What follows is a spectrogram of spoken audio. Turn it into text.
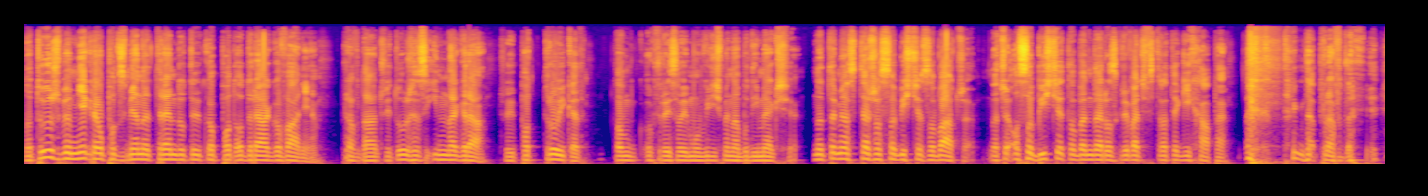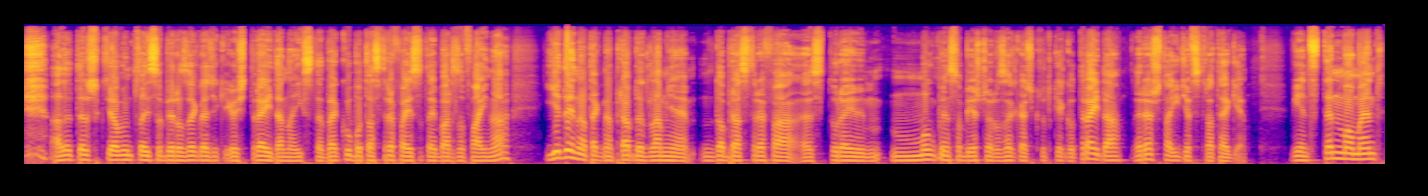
no tu już bym nie grał pod zmianę trendu, tylko pod odreagowanie, prawda, czyli tu już jest inna gra, czyli pod trójkę, tą, o której sobie mówiliśmy na Budimexie. Natomiast też osobiście zobaczę. Znaczy osobiście to będę rozgrywać w strategii HP, tak naprawdę. Ale też chciałbym tutaj sobie rozegrać jakiegoś trade'a na XTB-ku, bo ta strefa jest tutaj bardzo fajna. Jedyna tak naprawdę dla mnie dobra strefa, e, z której mógłbym sobie jeszcze rozegrać krótkiego trade'a, reszta idzie w strategię. Więc ten moment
